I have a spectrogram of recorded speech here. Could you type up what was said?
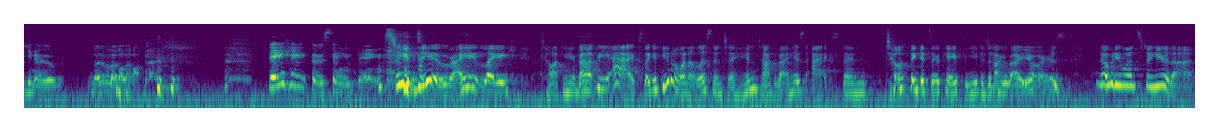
you know. they hate those same things. they do, right? Like talking about the ex. Like if you don't want to listen to him talk about his ex, then don't think it's okay for you to talk about yours. Nobody wants to hear that.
